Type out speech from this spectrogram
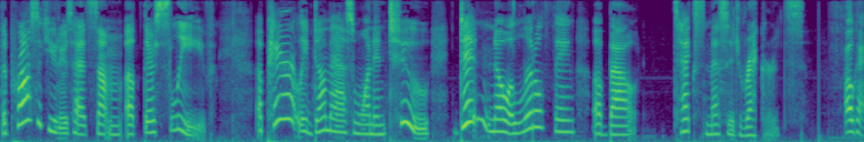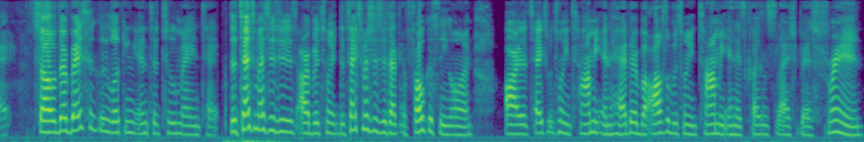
the prosecutors had something up their sleeve. Apparently, Dumbass 1 and 2 didn't know a little thing about text message records. Okay, so they're basically looking into two main text. The text messages are between the text messages that they're focusing on are the text between Tommy and Heather, but also between Tommy and his cousin slash best friend,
